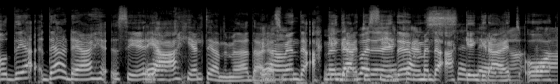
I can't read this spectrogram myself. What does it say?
og det, det er det jeg sier. sier. Jeg er helt enig med deg der, Ja, Jasmin. Det er ikke men det er greit å si det, men det er ikke greit å ja.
